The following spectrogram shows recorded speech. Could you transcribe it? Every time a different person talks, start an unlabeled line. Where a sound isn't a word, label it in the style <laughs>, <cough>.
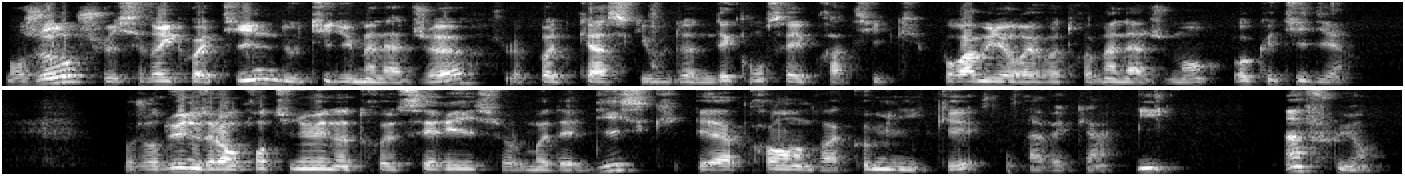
Bonjour, je suis Cédric Watine d'Outils du Manager, le podcast qui vous donne des conseils pratiques pour améliorer votre management au quotidien. Aujourd'hui, nous allons continuer notre série sur le modèle DISC et apprendre à communiquer avec un I influent.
